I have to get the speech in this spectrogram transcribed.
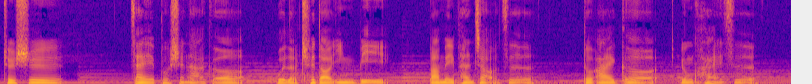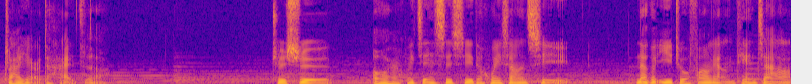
只是再也不是那个为了吃到硬币，把每盘饺子都挨个用筷子扎眼的孩子了。只是偶尔会贱兮兮的回想起那个一周放两天假，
